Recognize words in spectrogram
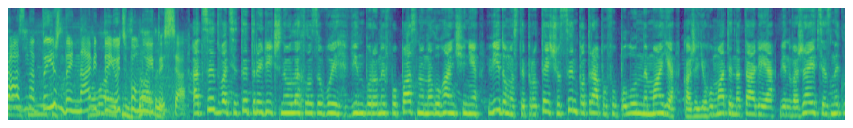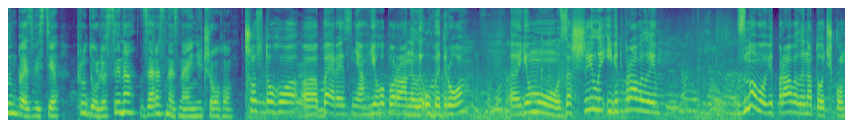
раз на тиждень навіть дають помитися. А це 23-річний Олег Лозовий. Він боронив Попасну на Луганщині. Відомостей про те, що син потрапив у полон, немає, каже його мати Наталія. Він вважається зниклим безвісті. Про долю сина зараз не знає нічого. 6 березня його поранили у бедро, е, йому зашили і відправили, знову відправили на точку.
